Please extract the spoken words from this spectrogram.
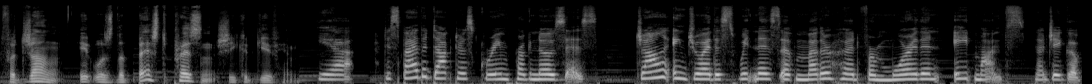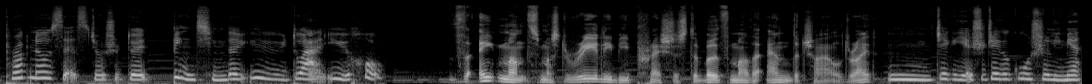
For Zhang, it was the best present she could give him. Yeah, Despite the doctor's grim prognosis, Zhang enjoyed the sweetness of motherhood for more than eight months。那这个 prognosis 就是对病情的预断、预后。The eight months must really be precious to both mother and the child, right? 嗯，这个也是这个故事里面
